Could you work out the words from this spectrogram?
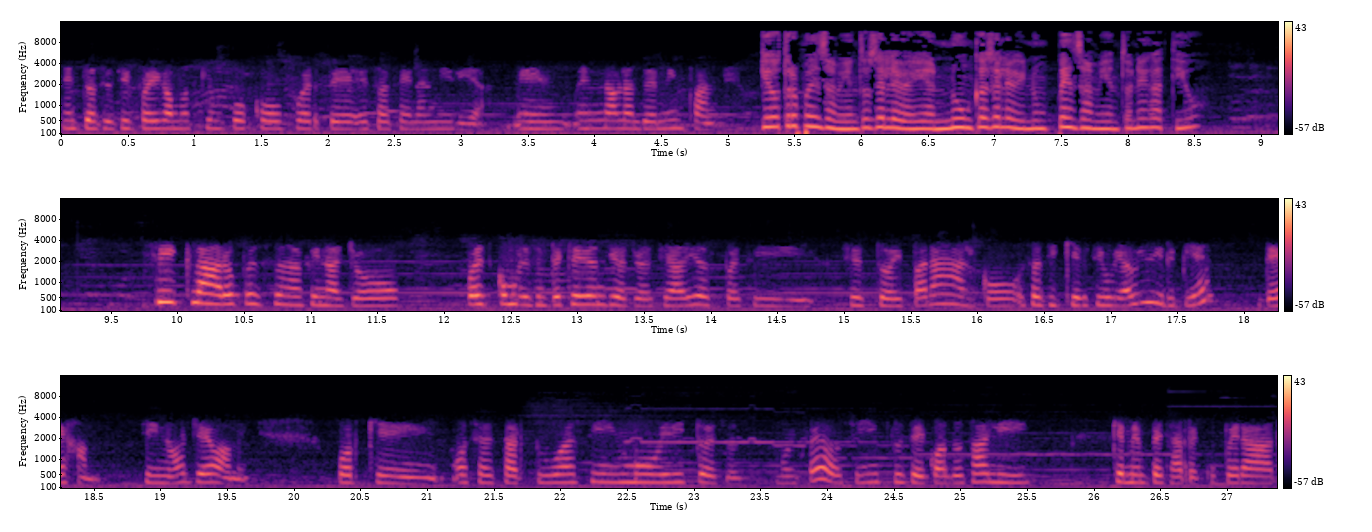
Entonces sí fue, digamos que un poco fuerte esa escena en mi vida, en, hablando de mi infancia. ¿Qué otro pensamiento se le veía? ¿Nunca se le vino un pensamiento negativo? Sí, claro, pues al final yo, pues como yo siempre he creído en Dios, yo decía a Dios, pues si, si estoy para algo, o sea, si, quiero, si voy a vivir bien, déjame, si no, llévame. Porque, o sea, estar tú así movidito, eso es muy feo, ¿sí? Incluso cuando salí, que me empecé a recuperar,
